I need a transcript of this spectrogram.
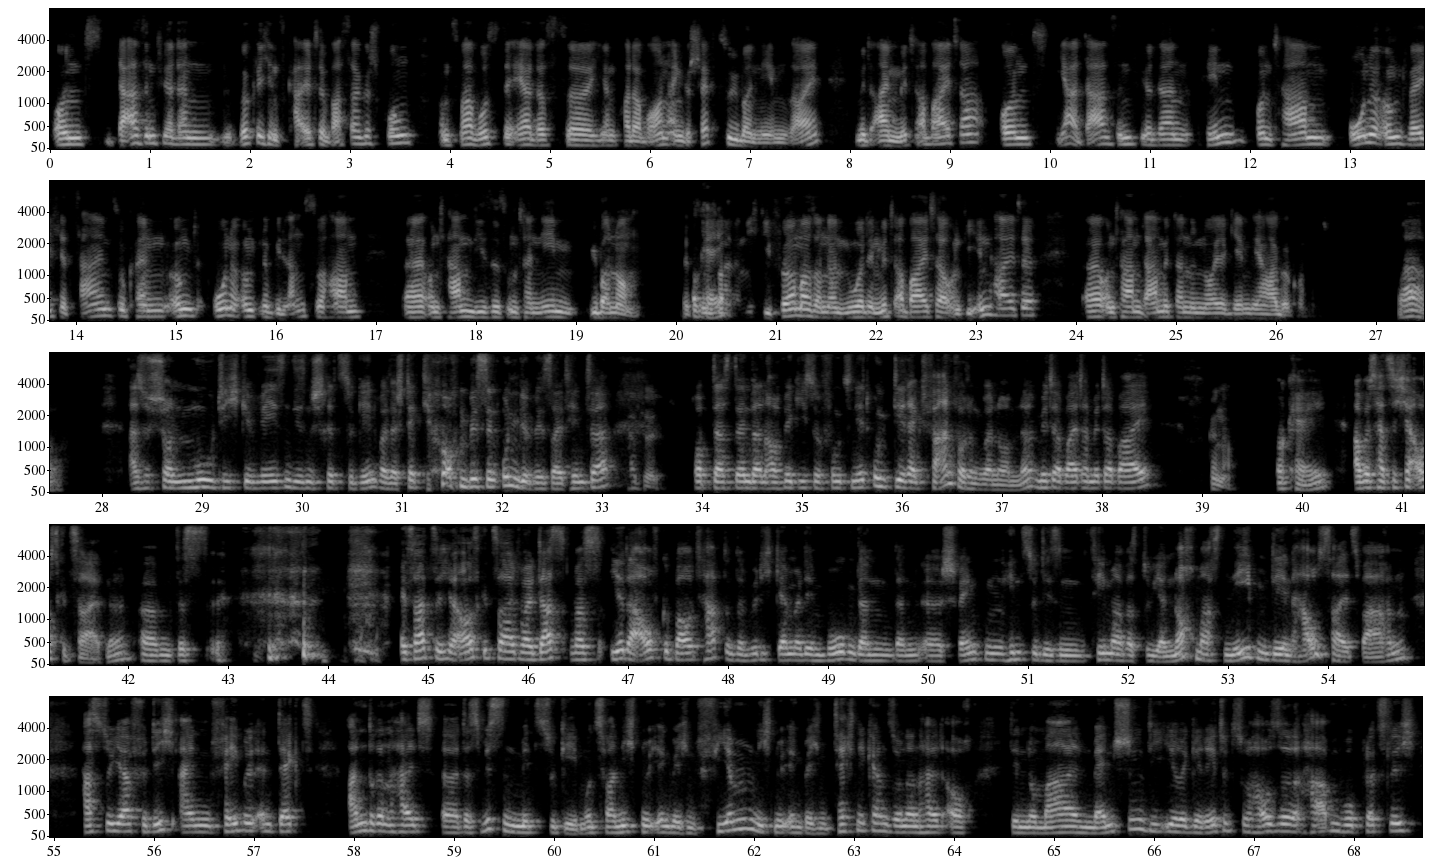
Und da sind wir dann wirklich ins kalte Wasser gesprungen. Und zwar wusste er, dass äh, hier in Paderborn ein Geschäft zu übernehmen sei mit einem Mitarbeiter. Und ja, da sind wir dann hin und haben, ohne irgendwelche Zahlen zu können, irgend, ohne irgendeine Bilanz zu haben, äh, und haben dieses Unternehmen übernommen beziehungsweise okay. nicht die Firma, sondern nur den Mitarbeiter und die Inhalte äh, und haben damit dann eine neue GmbH gegründet. Wow. Also schon mutig gewesen, diesen Schritt zu gehen, weil da steckt ja auch ein bisschen Ungewissheit hinter. Natürlich. Ob das denn dann auch wirklich so funktioniert und direkt Verantwortung übernommen, ne? Mitarbeiter mit dabei. Genau. Okay. Aber es hat sich ja ausgezahlt, ne? Ähm, das es hat sich ja ausgezahlt, weil das, was ihr da aufgebaut habt, und dann würde ich gerne mal den Bogen dann, dann äh, schwenken hin zu diesem Thema, was du ja noch machst, neben den Haushaltswaren, hast du ja für dich einen Fable entdeckt, anderen halt äh, das Wissen mitzugeben. Und zwar nicht nur irgendwelchen Firmen, nicht nur irgendwelchen Technikern, sondern halt auch den normalen Menschen, die ihre Geräte zu Hause haben, wo plötzlich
